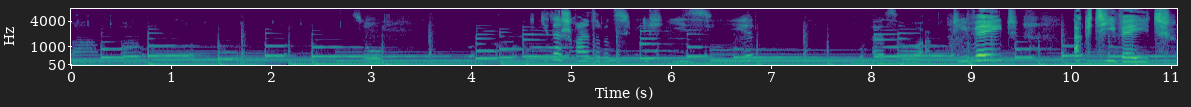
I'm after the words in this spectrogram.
Bam, bam. So. Dieser Schrein ist aber ziemlich easy. Also, activate. Activate.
